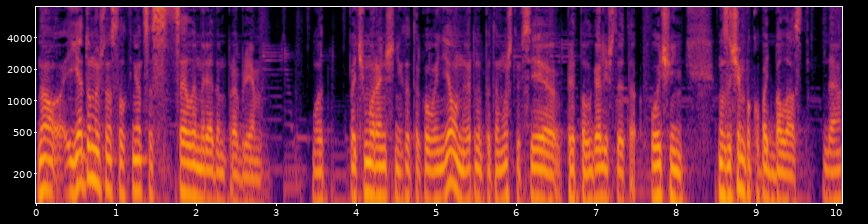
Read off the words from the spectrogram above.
Но я думаю, что он столкнется с целым рядом проблем. Вот почему раньше никто такого не делал, наверное, потому что все предполагали, что это очень... Ну, зачем покупать балласт, да?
